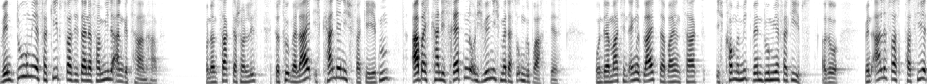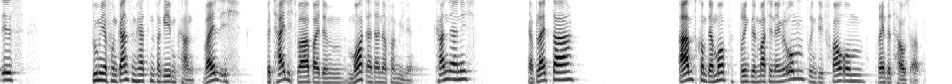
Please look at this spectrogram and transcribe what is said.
wenn du mir vergibst, was ich deiner Familie angetan habe. Und dann sagt der Journalist, das tut mir leid, ich kann dir nicht vergeben, aber ich kann dich retten und ich will nicht mehr, dass du umgebracht wirst. Und der Martin Engel bleibt dabei und sagt, ich komme mit, wenn du mir vergibst. Also wenn alles, was passiert ist, du mir von ganzem Herzen vergeben kannst, weil ich beteiligt war bei dem Mord an deiner Familie. Kann der nicht. Er bleibt da. Abends kommt der Mob, bringt den Martin Engel um, bringt die Frau um, brennt das Haus ab.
